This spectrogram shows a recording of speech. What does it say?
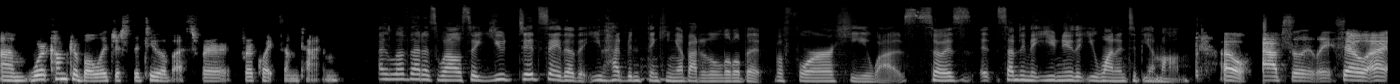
um, we're comfortable with just the two of us for for quite some time. I love that as well. So you did say though that you had been thinking about it a little bit before he was. So is it something that you knew that you wanted to be a mom? Oh, absolutely. So I,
